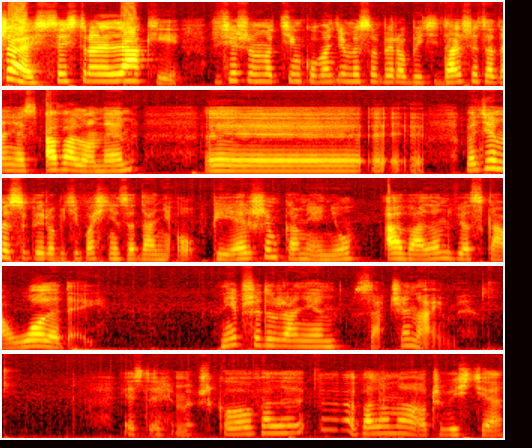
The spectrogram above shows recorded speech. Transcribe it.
Cześć, z tej strony Laki. W dzisiejszym odcinku będziemy sobie robić dalsze zadania z Avalonem. Eee, e, e, e. Będziemy sobie robić właśnie zadanie o pierwszym kamieniu Avalon, wioska Woloday. Nie przedłużaniem, zaczynajmy. Jesteśmy już koło Avalona, oczywiście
